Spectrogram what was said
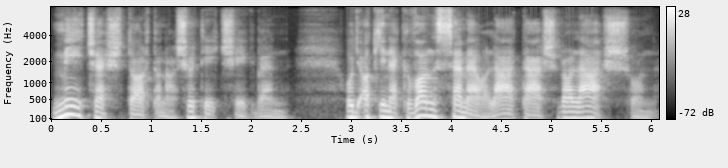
mécses tartana a sötétségben, hogy akinek van szeme a látásra, lásson.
